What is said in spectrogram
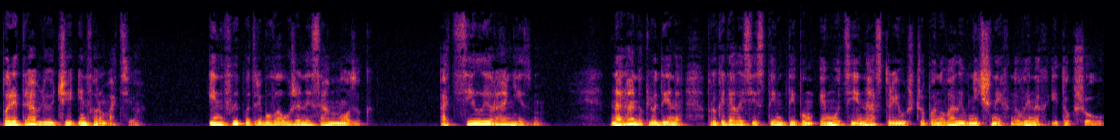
перетравлюючи інформацію. Інфи потребував уже не сам мозок, а цілий організм. На ранок людина прокидалась із тим типом емоцій і настроїв, що панували в нічних новинах і ток-шоу,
